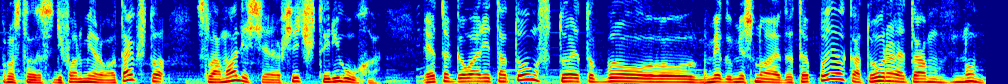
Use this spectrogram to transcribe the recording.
просто деформировало так, что сломались э, все четыре уха. Это говорит о том, что это был мегамясное ДТП, которое там, ну,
